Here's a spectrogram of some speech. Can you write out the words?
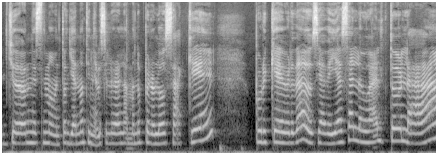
Yo en ese momento ya no tenía el celular en la mano, pero lo saqué porque de verdad, o sea, veías a lo alto la A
